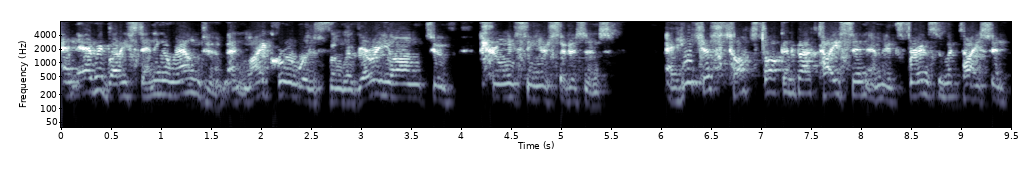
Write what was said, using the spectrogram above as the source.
And everybody standing around him. And my crew was from the very young to truly senior citizens. And he just starts talking about Tyson and the experience with Tyson.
